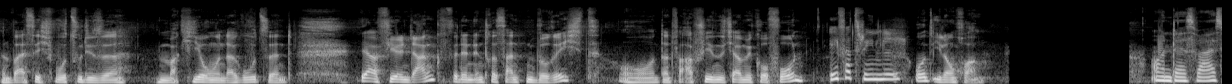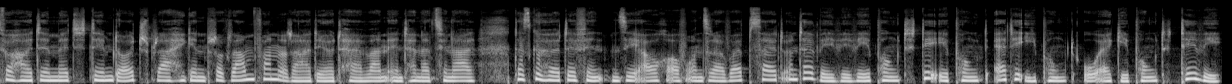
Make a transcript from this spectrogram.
dann weiß ich, wozu diese Markierungen da gut sind. Ja, vielen Dank für den interessanten Bericht und dann verabschieden sich am Mikrofon Eva Trindl und Ilon Huang. Und das war es für heute mit dem deutschsprachigen Programm von Radio Taiwan International. Das Gehörte finden Sie auch auf unserer Website unter www.de.rti.org.tv.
